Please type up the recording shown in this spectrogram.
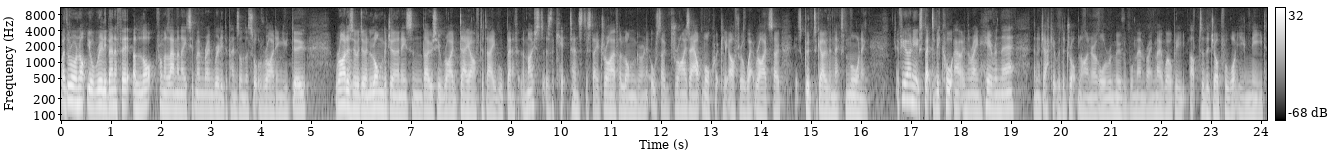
Whether or not you'll really benefit a lot from a laminated membrane really depends on the sort of riding you do. Riders who are doing longer journeys and those who ride day after day will benefit the most as the kit tends to stay dry for longer and it also dries out more quickly after a wet ride so it's good to go the next morning. If you only expect to be caught out in the rain here and there then a jacket with a drop liner or removable membrane may well be up to the job for what you need.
